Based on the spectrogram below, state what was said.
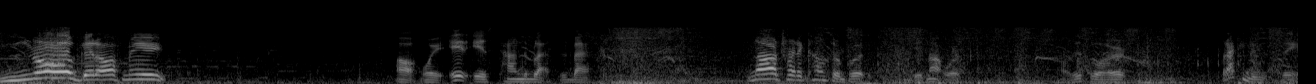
No! Get off me! Oh, wait. It is time to blast this bastard. No, I'll try to counter, but it did not work. Oh, this will hurt. But I can do the same.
